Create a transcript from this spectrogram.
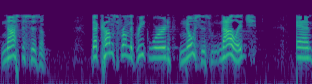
Gnosticism. That comes from the Greek word gnosis, knowledge, and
